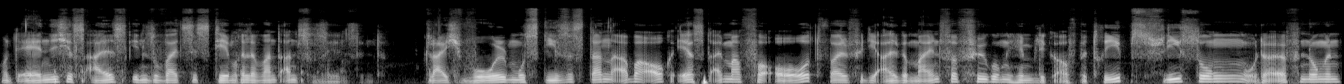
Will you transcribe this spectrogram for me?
und ähnliches als insoweit systemrelevant anzusehen sind. Gleichwohl muss dieses dann aber auch erst einmal vor Ort, weil für die Allgemeinverfügung im Hinblick auf Betriebsschließungen oder Öffnungen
